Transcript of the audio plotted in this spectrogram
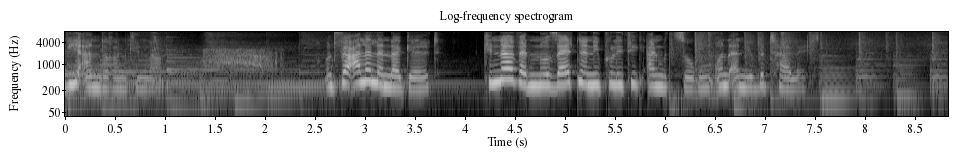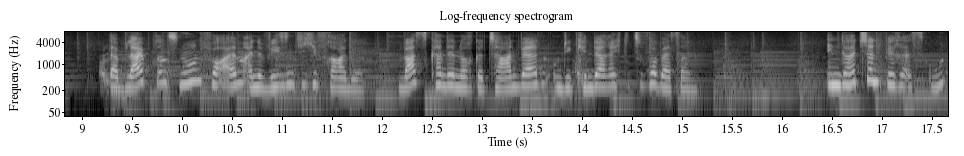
wie anderen Kindern. Und für alle Länder gilt, Kinder werden nur selten in die Politik einbezogen und an ihr beteiligt. Da bleibt uns nun vor allem eine wesentliche Frage. Was kann denn noch getan werden, um die Kinderrechte zu verbessern? In Deutschland wäre es gut,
